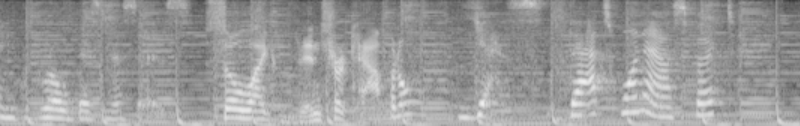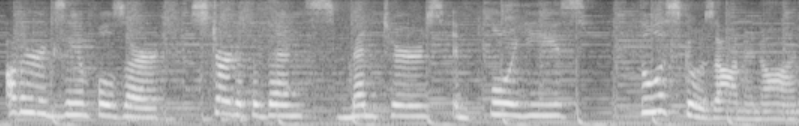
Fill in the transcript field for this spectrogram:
and grow businesses. So, like venture capital? Yes, that's one aspect. Other examples are startup events, mentors, employees. The list goes on and on.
